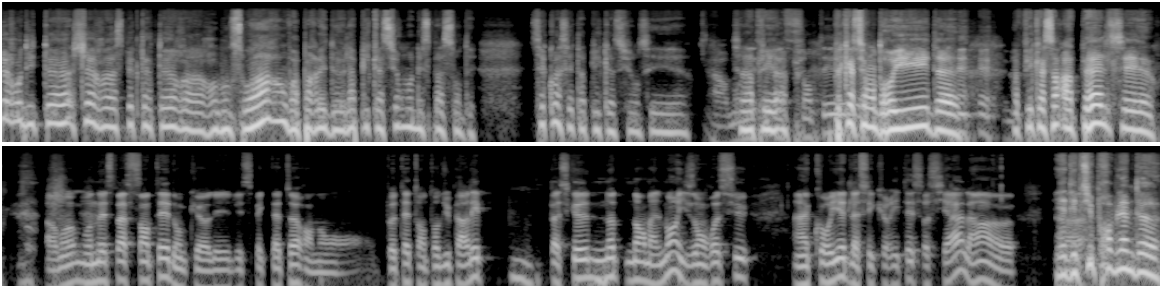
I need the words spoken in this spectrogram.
Chers auditeurs, chers spectateurs, euh, bonsoir. On va parler de l'application Mon Espace Santé. C'est quoi cette application? C'est application Android, euh, application Apple. C'est mon, mon, espace santé. Donc euh, les, spectateurs en ont peut-être entendu parler hmm. parce que normalement ils ont reçu un courrier de la sécurité sociale. Hein, il y a des petits problèmes de,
